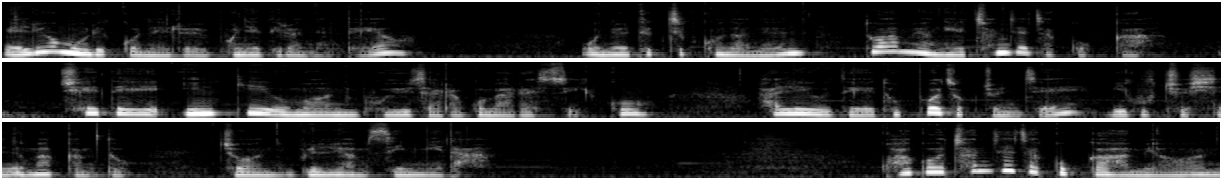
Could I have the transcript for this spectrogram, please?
엘리오 모리꼬네를 보내드렸는데요. 오늘 특집 코너는 또 한 명의 천재 작곡가 최대 인기 음원 보유자라고 말할 수 있고 할리우드의 독보적 존재 미국 출신 음악 감독 존 윌리엄스입니다. 과거 천재 작곡가 하면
